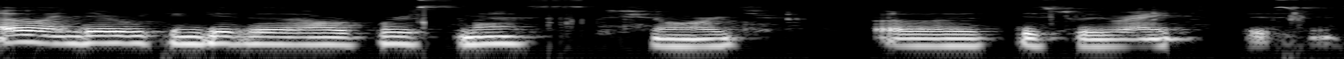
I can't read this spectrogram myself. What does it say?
Oh, and there we can get uh, our first mask shard. Uh, this way, right? This way.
